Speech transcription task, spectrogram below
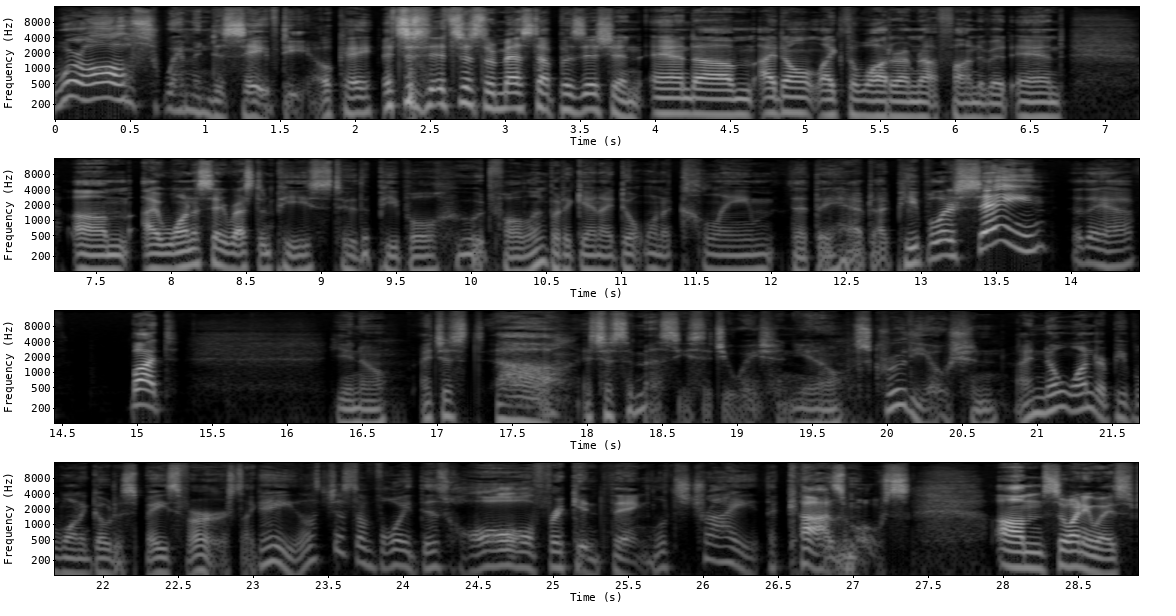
we're all swimming to safety. Okay, it's just it's just a messed up position, and um, I don't like the water. I'm not fond of it, and um, I want to say rest in peace to the people who had fallen, but again, I don't want to claim that they have died. People are saying that they have, but you know, I just ah, it's just a messy situation. You know, screw the ocean. I no wonder people want to go to space first. Like, hey, let's just avoid this whole freaking thing. Let's try the cosmos. Um. So, anyways.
